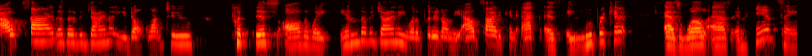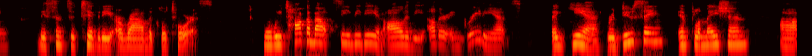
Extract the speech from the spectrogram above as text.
outside of the vagina. You don't want to put this all the way in the vagina. You want to put it on the outside. It can act as a lubricant as well as enhancing the sensitivity around the clitoris. When we talk about CBD and all of the other ingredients, again, reducing inflammation, uh,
